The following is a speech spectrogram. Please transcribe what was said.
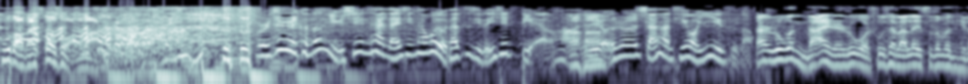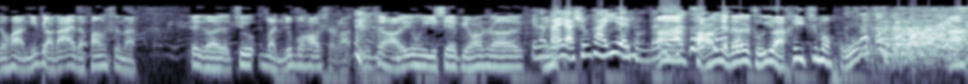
哭倒在厕所了吧？不是，就是可能女性看男性，他会有他自己的一些点哈，啊哈就有的时候想想挺有意思的。但是如果你的爱人如果出现了类似的问题的话，你表达爱的方式呢，这个就吻就不好使了。你最好用一些，比方说给他买点生发液什么的，啊，早上给他煮一碗黑芝麻糊啊，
